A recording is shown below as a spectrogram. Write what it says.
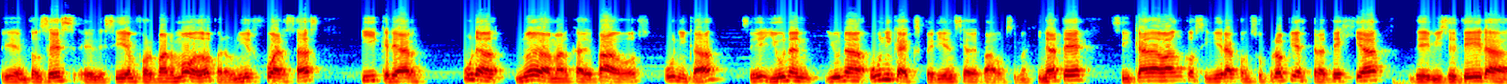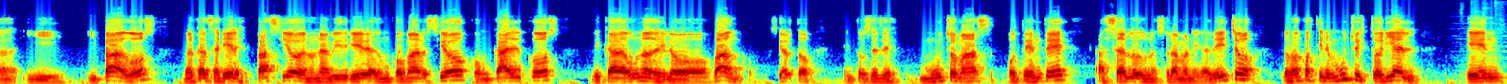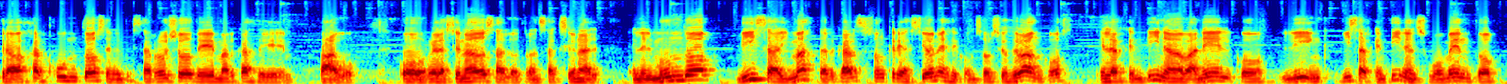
Entonces eh, deciden formar modo para unir fuerzas y crear una nueva marca de pagos única y, una, y una única experiencia de pagos. Imagínate si cada banco siguiera con su propia estrategia de billetera y, pagos, no alcanzaría el espacio en una vidriera de un comercio con calcos de cada uno de los bancos, ¿cierto? Entonces es mucho más potente hacerlo de una sola manera. De hecho, los bancos tienen mucho historial en trabajar juntos en el desarrollo de marcas de, pago o relacionados a lo transaccional. En el mundo, Visa y Mastercard son creaciones de consorcios de bancos. En la Argentina, Banelco, Link, Visa Argentina en su momento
